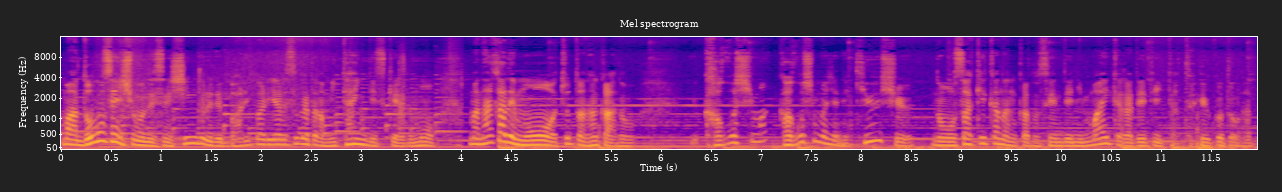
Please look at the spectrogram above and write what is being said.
まあ、どの選手もですねシングルでバリバリやる姿が見たいんですけれども、まあ、中でもちょっとなんかあの鹿児島？鹿児島じゃね九州のお酒かなんかの宣伝にマイカが出ていたということがあって、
